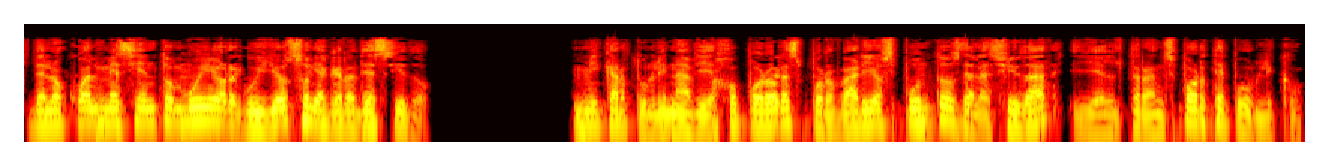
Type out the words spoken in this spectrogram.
De lo cual me siento muy orgulloso y agradecido. Mi cartulina viajó por horas por varios puntos de la ciudad y el transporte público.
